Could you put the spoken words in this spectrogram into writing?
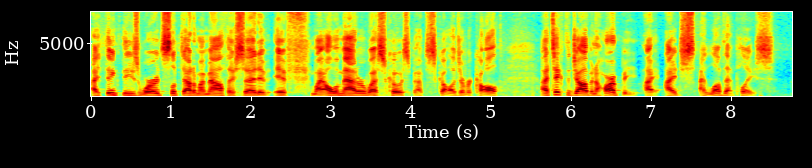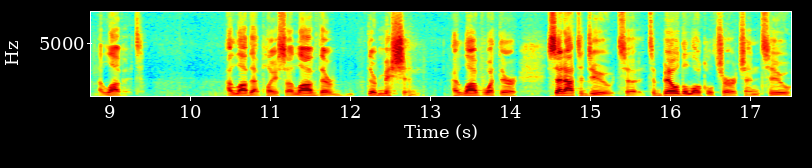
I think these words slipped out of my mouth. I said, if, if my alma mater, West Coast Baptist College, ever called, I'd take the job in a heartbeat. I, I, just, I love that place. I love it. I love that place. I love their, their mission. I love what they're set out to do to, to build the local church and to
